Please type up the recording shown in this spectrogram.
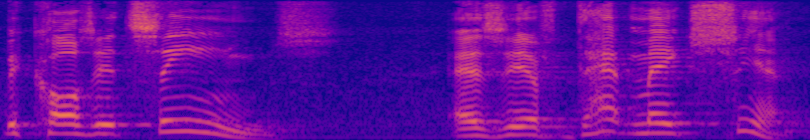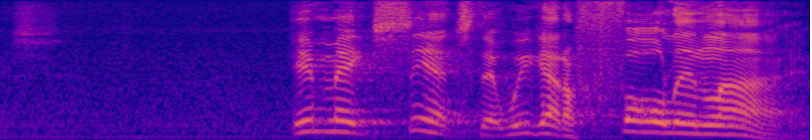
Because it seems as if that makes sense. It makes sense that we got to fall in line.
